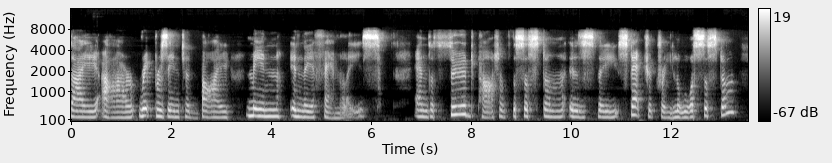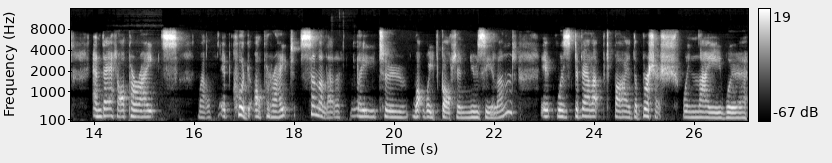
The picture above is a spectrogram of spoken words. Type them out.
They are represented by men in their families. And the third part of the system is the statutory law system, and that operates well, it could operate similarly to what we've got in New Zealand. It was developed by the British when they were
